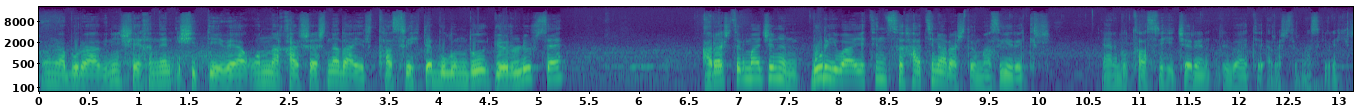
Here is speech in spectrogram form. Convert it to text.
Sonra bu ravinin şeyhinden işittiği veya onunla karşılaştığına dair tasrihte bulunduğu görülürse araştırmacının bu rivayetin sıhhatini araştırması gerekir. Yani bu tasrih içeren rivayeti araştırması gerekir.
